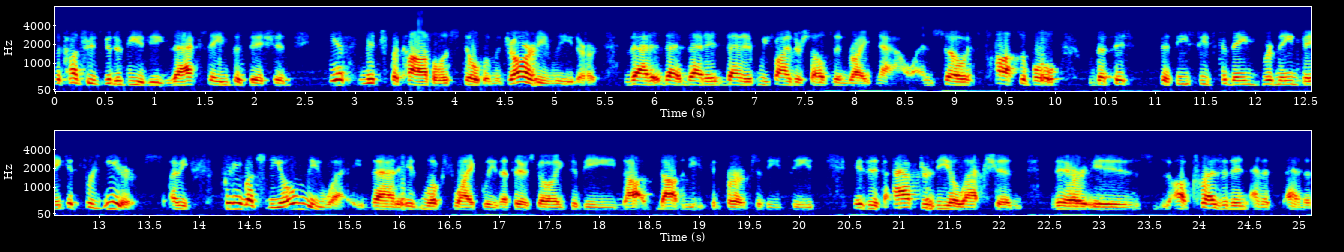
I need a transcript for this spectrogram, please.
the country is going to be in the exact same position if Mitch McConnell is still the majority leader that that that it, that it, we find ourselves in right now, and so it's possible that this that these seats could remain vacant for years. I mean, pretty much the only way that it looks likely that there's going to be no, nominees confirmed to these seats is if after the election there is a president and a, and a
